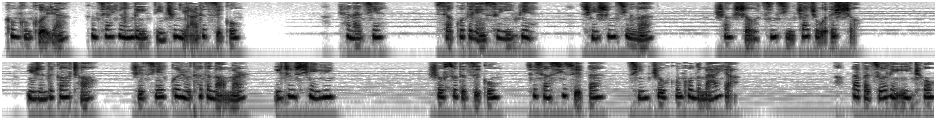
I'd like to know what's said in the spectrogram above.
公公果然更加用力顶住女儿的子宫，刹那间，小姑的脸色一变。全身痉挛，双手紧紧抓住我的手。女人的高潮直接灌入她的脑门，一阵眩晕。收缩的子宫就像吸嘴般擒住公公的玛雅。爸爸左脸一抽，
